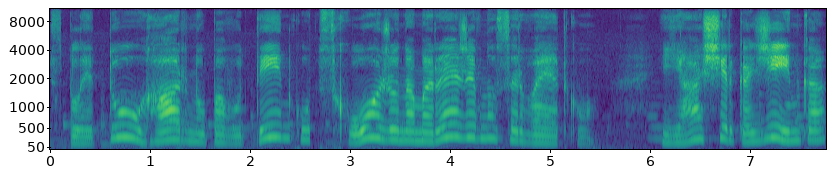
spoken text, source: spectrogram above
Сплету гарну павутинку, схожу на мереживну серветку. Ящірка жінка,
